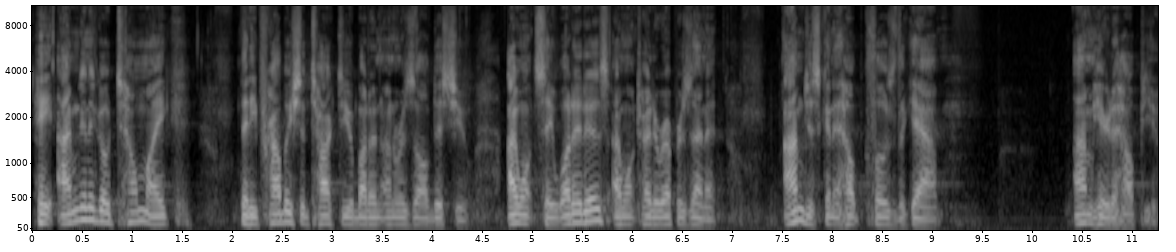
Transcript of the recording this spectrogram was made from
Hey, I'm going to go tell Mike that he probably should talk to you about an unresolved issue. I won't say what it is, I won't try to represent it. I'm just going to help close the gap. I'm here to help you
